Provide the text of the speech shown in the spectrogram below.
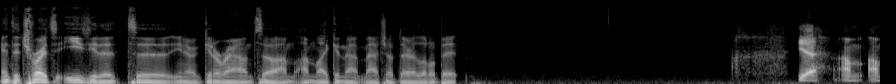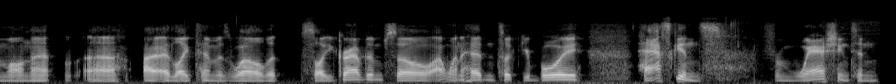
And Detroit's easy to, to you know, get around. So I'm, I'm liking that matchup there a little bit. Yeah, I'm I'm on that. Uh, I, I liked him as well, but saw you grabbed him, so I went ahead and took your boy Haskins from Washington.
